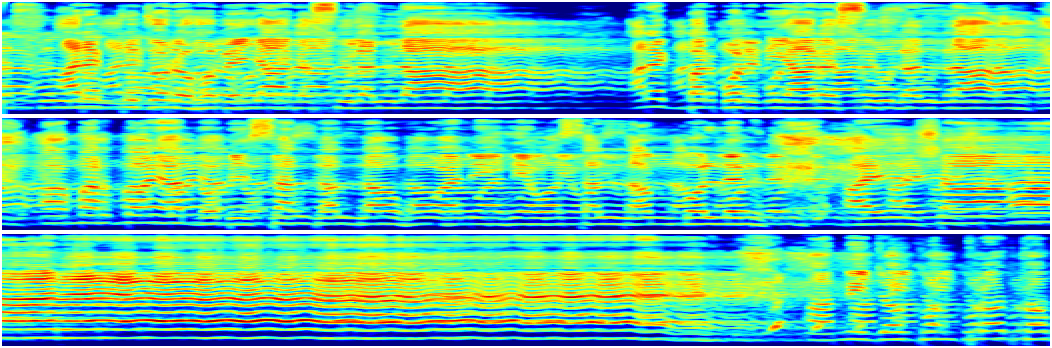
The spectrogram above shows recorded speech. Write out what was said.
রাসূলুল্লাহ। আরেকটু জোরে হবে ইয়া রাসূলুল্লাহ। আরেকবার বলেন ইয়া রাসূলুল্লাহ। আমার দয়া নবী সাল্লাল্লাহু আলাইহি ওয়াসাল্লাম বললেন আয়েশা রে। আমি যখন প্রথম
